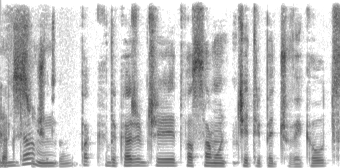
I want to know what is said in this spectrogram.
как се да, случва това. пак да кажем, че това са само 4-5 човека от,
